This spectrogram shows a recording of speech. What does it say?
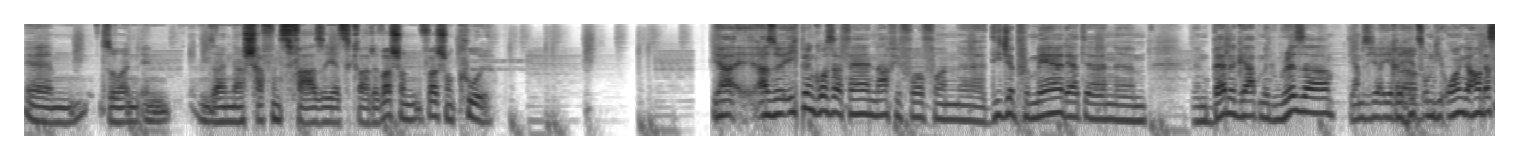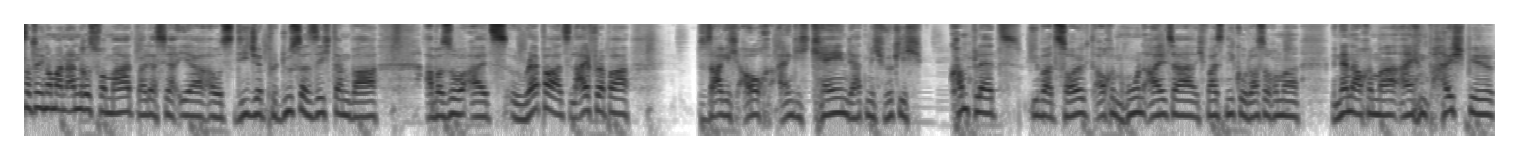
ähm, so in, in, in seiner Schaffensphase jetzt gerade, war schon, war schon cool. Ja, also ich bin großer Fan nach wie vor von äh, DJ Premier. Der hat ja einen, einen Battle gehabt mit RZA. Die haben sich ja ihre Genau. Hits um die Ohren gehauen. Das ist natürlich nochmal ein anderes Format, weil das ja eher aus DJ-Producer-Sicht dann war. Aber so als Rapper, als Live-Rapper sage ich auch eigentlich Kane. Der hat mich wirklich komplett überzeugt, auch im hohen Alter. Ich weiß, Nico, du hast auch immer, wir nennen auch immer ein Beispiel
